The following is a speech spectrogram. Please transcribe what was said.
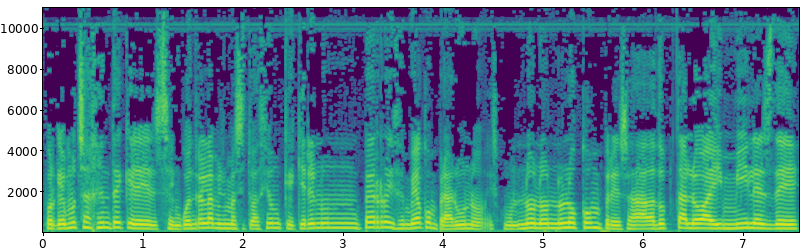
porque hay mucha gente que se encuentra en la misma situación, que quieren un perro y dicen voy a comprar uno. Es como, no, no, no lo compres, adóptalo, hay miles de,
